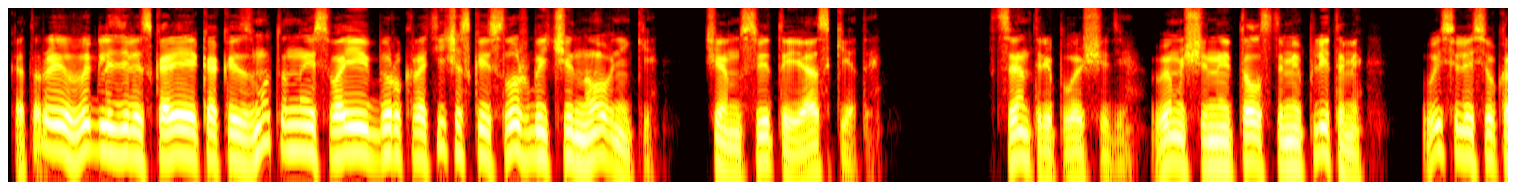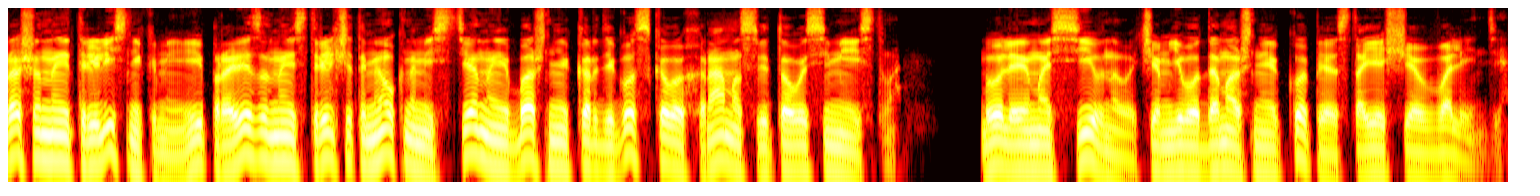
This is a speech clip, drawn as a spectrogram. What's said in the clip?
которые выглядели скорее как измотанные своей бюрократической службой чиновники, чем святые аскеты. В центре площади, вымощенной толстыми плитами, высились украшенные трелистниками и прорезанные стрельчатыми окнами стены и башни Кардегосского храма святого семейства, более массивного, чем его домашняя копия, стоящая в Валенде.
